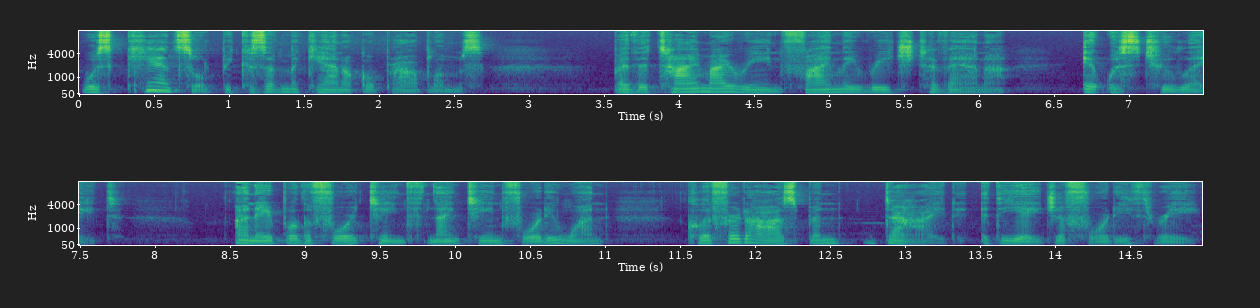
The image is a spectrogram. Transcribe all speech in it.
was canceled because of mechanical problems. By the time Irene finally reached Havana, it was too late. On April the 14th, 1941, Clifford Osborne died at the age of 43.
